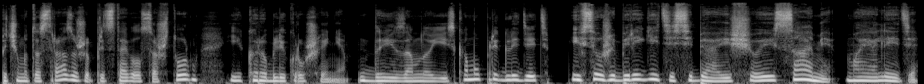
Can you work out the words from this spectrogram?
Почему-то сразу же представился шторм и кораблекрушение. Да и за мной есть кому приглядеть. И все же берегите себя еще и сами, моя леди.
